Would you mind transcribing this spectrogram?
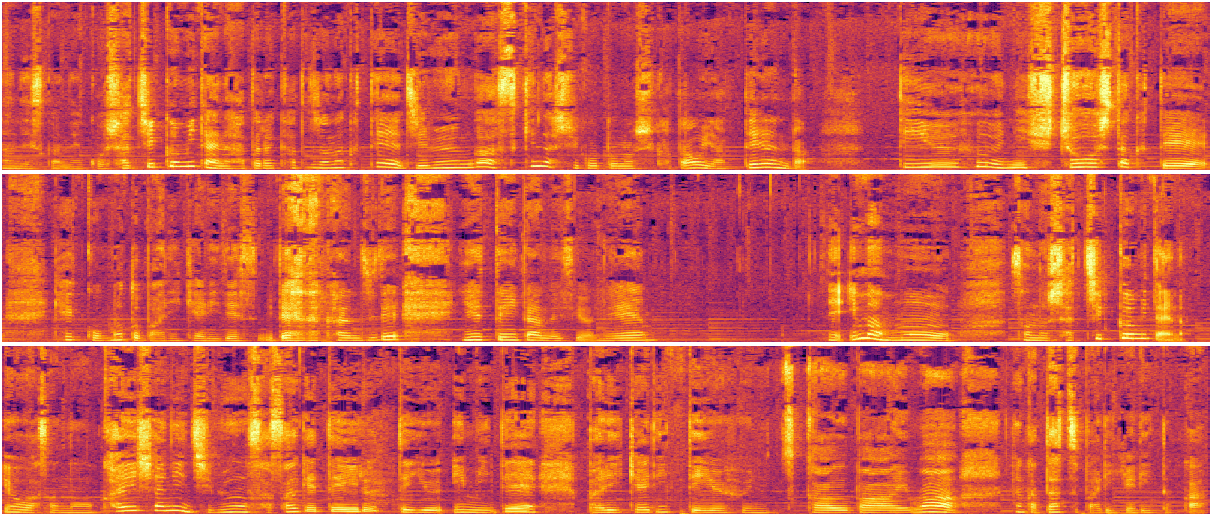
何ですかね。こう社畜みたいな働き方じゃなくて自分が好きな仕事の仕方をやってるんだ。っていう風に主張したくて結構元バリキャリですみたいな感じで 言っていたんですよね。で今もその社畜みたいな要はその会社に自分を捧げているっていう意味でバリキャリっていう風に使う場合はなんか脱バリキャリとか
